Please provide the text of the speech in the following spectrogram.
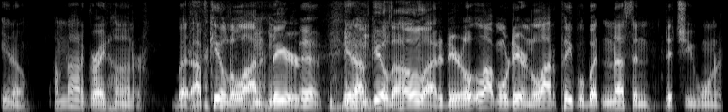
you know, I'm not a great hunter, but I've killed a lot of deer Yeah, you know, I've killed a whole lot of deer, a lot more deer than a lot of people, but nothing that you want to.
